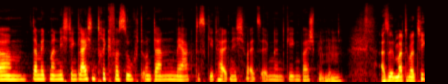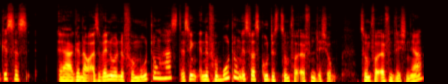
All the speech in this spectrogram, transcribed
Ähm, damit man nicht den gleichen Trick versucht und dann merkt, es geht halt nicht, weil es irgendein Gegenbeispiel Mhm. gibt. Also in Mathematik ist das, ja genau, also wenn du eine Vermutung hast, deswegen eine Vermutung ist was Gutes zum Veröffentlichung, zum Veröffentlichen, ja.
